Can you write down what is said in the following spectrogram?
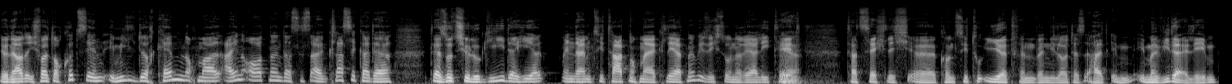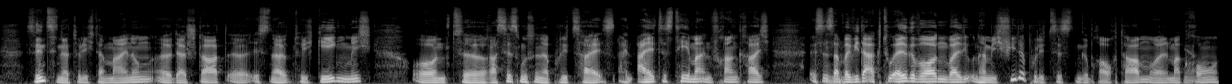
Leonardo, ich wollte doch kurz den Emile Durkheim nochmal einordnen. Das ist ein Klassiker der, der Soziologie, der hier in deinem Zitat nochmal erklärt, ne, wie sich so eine Realität ja tatsächlich äh, konstituiert, wenn, wenn die Leute es halt im, immer wieder erleben, sind sie natürlich der Meinung, äh, der Staat äh, ist natürlich gegen mich und äh, Rassismus in der Polizei ist ein altes Thema in Frankreich. Es ist mhm. aber wieder aktuell geworden, weil die unheimlich viele Polizisten gebraucht haben, weil Macron ja.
